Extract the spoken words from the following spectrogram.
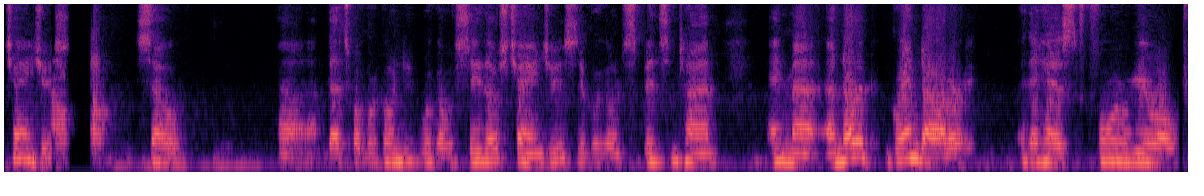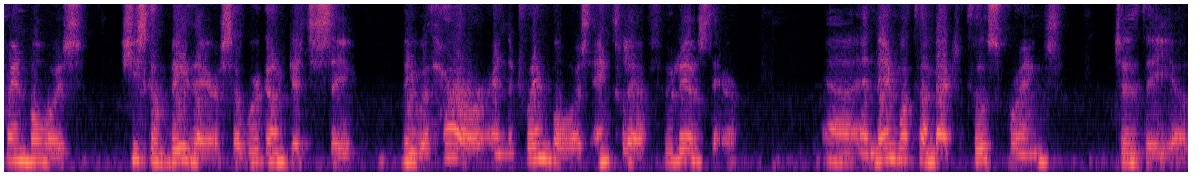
changes. Oh. So uh, that's what we're going to do. we're going to see those changes and we're going to spend some time. And my another granddaughter that has four year old twin boys she's going to be there so we're going to get to see be with her and the twin boys and cliff who lives there. Uh, and then we'll come back to cool springs to the uh,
